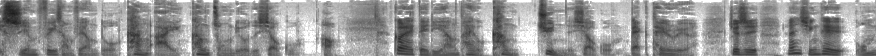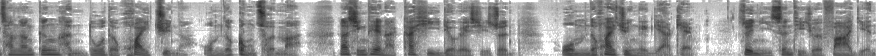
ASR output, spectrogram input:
实验非常非常多，抗癌、抗肿瘤的效果。好，过来第二项，它有抗菌的效果，bacteria 就是人形态，我们常常跟很多的坏菌啊，我们都共存嘛。那形态呢，它稀留给细菌，我们的坏菌给压开，所以你身体就会发炎，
